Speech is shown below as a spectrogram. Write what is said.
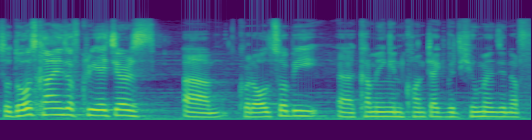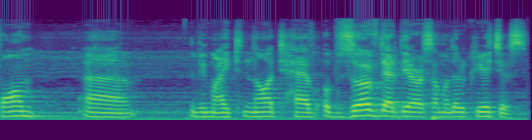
So those kinds of creatures um, could also be uh, coming in contact with humans in a form uh, we might not have observed that there are some other creatures.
